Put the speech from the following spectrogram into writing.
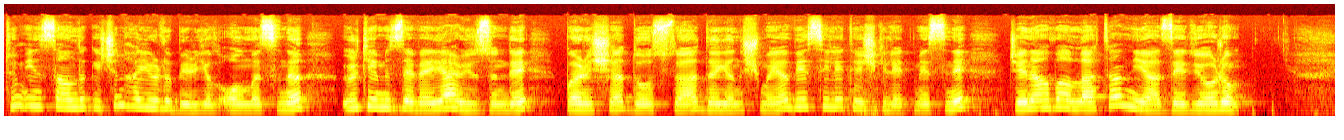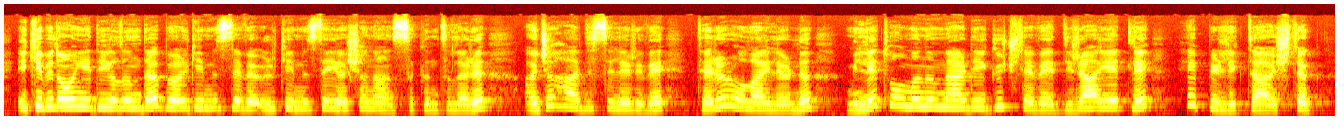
tüm insanlık için hayırlı bir yıl olmasını, ülkemizde ve yeryüzünde barışa, dostluğa, dayanışmaya vesile teşkil etmesini Cenab-ı Allah'tan niyaz ediyorum. 2017 yılında bölgemizde ve ülkemizde yaşanan sıkıntıları, acı hadiseleri ve terör olaylarını millet olmanın verdiği güçle ve dirayetle hep birlikte aştık.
